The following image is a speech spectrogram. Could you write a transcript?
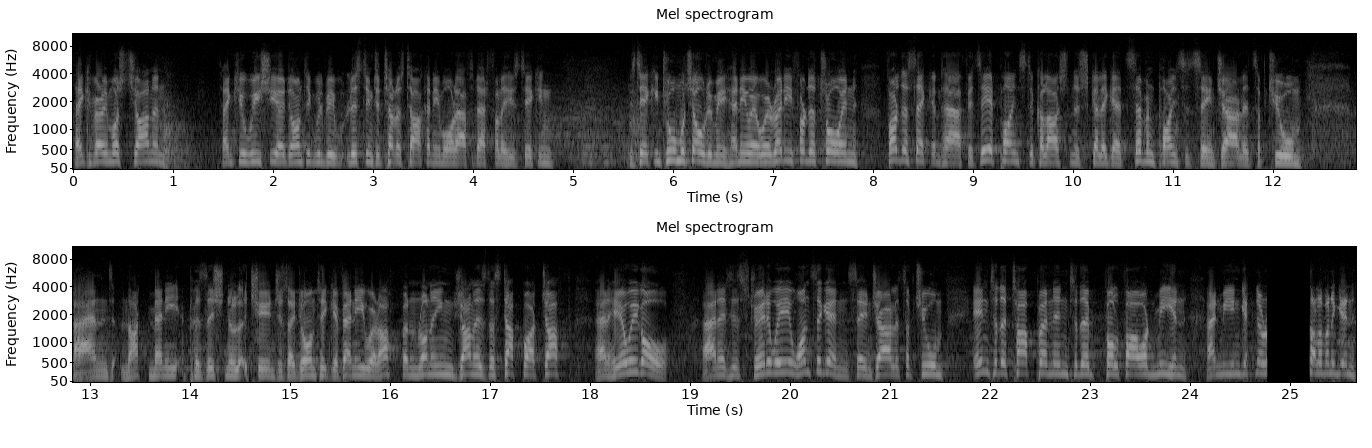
Thank you very much, John, and thank you, Weeshie. I don't think we'll be listening to Terrace talk anymore after that fella. He's taking He's taking too much out of me. Anyway, we're ready for the throw-in for the second half. It's eight points to Colashtern Sceilge, seven points at St. Jarlath's of Tuam, and not many positional changes. I don't think, if any, we're off and running. John is the stopwatch off, and here we go. And it is straight away, once again, St. Charles of Tuam into the top and into the full forward Meehan. And Meehan getting around Sullivan again.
